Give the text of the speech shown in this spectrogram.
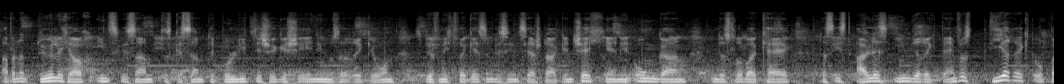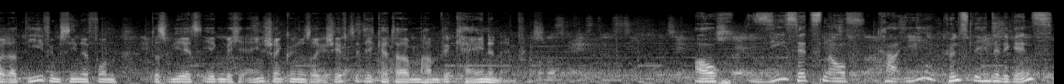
aber natürlich auch insgesamt das gesamte politische Geschehen in unserer Region. Sie dürfen nicht vergessen, wir sind sehr stark in Tschechien, in Ungarn, in der Slowakei. Das ist alles indirekt beeinflusst, direkt operativ im Sinne von, dass wir jetzt irgendwelche Einschränkungen in unserer Geschäftstätigkeit haben, haben wir keinen Einfluss. Auch Sie setzen auf KI, künstliche Intelligenz.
